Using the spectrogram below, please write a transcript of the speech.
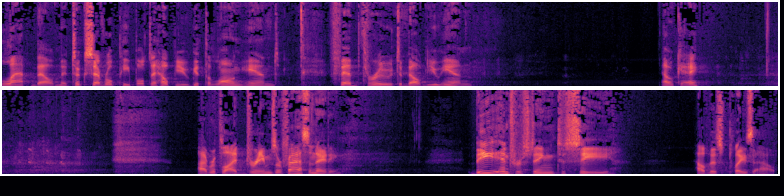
lap belt, and it took several people to help you get the long end fed through to belt you in. Okay. I replied, Dreams are fascinating. Be interesting to see how this plays out.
